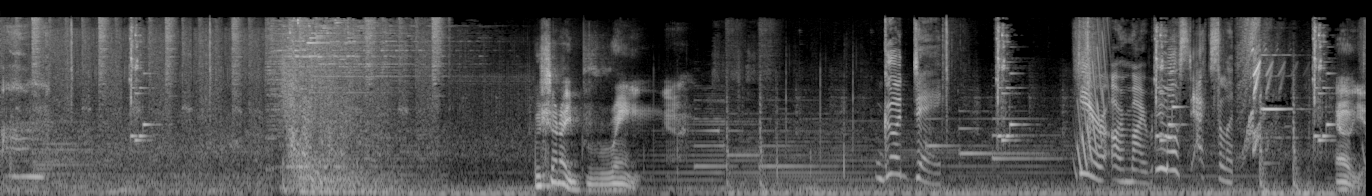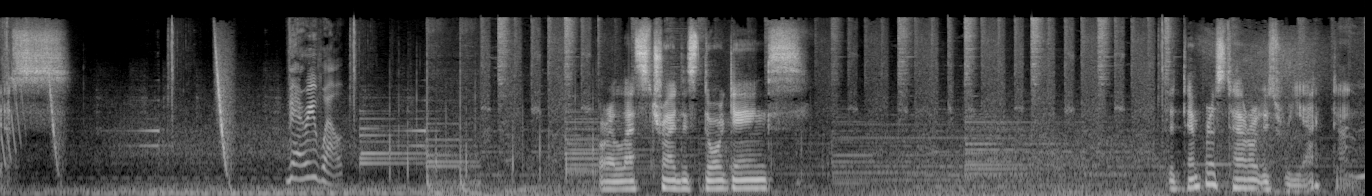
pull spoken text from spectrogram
um. Who should I bring? Good day. Here are my most excellent. Hell yes. Very well. Alright, let's try this door, gangs. The Temperance Tower is reacting.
